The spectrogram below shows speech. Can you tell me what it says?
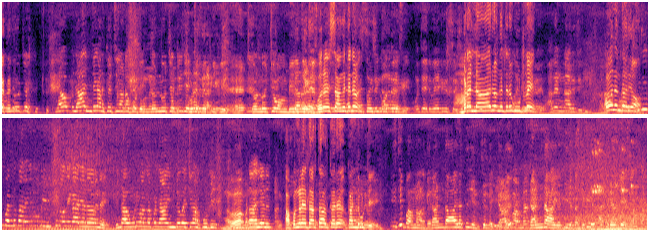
തൊണ്ണൂറ്റി ഞാൻ ഞാൻ എന്റെ കണക്ക് വെച്ച് കണ്ട കൂട്ടി. തൊണ്ണൂറ്റെട്ടിൽ ജനിച്ച ഒരു വ്യക്തിക്ക് തൊണ്ണൂറ്റി ഒമ്പതിലാണ് ഒരു വയസ്സ് അങ്ങനെ തന്നെ ഇവിടെ എല്ലാരും അങ്ങനെ തന്നെ കൂട്ടണേ. ഓൻ എന്താ അറിയോ? പണ്ട് മുമ്പ് എനിക്ക് തോന്നിയ കാര്യമാണ് പറയുന്നത് പിന്നെ അതും കൂടി വന്നപ്പോ ഞാൻ ഇന്റെ വെച്ച് കണക്കൂട്ടി അപ്പൊ നിങ്ങൾ യഥാർത്ഥ ആൾക്കാര് കണ്ടുമുട്ടി. ഇജി പറഞ്ഞ കണക്ക്. രണ്ടായിരത്തി ജനിച്ചല്ലേ രണ്ടായിരത്തി ഇരുപത്തി രണ്ടായിരത്തി ഇരുപത്തി അഞ്ച് വയസ്സ് കണക്കാം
